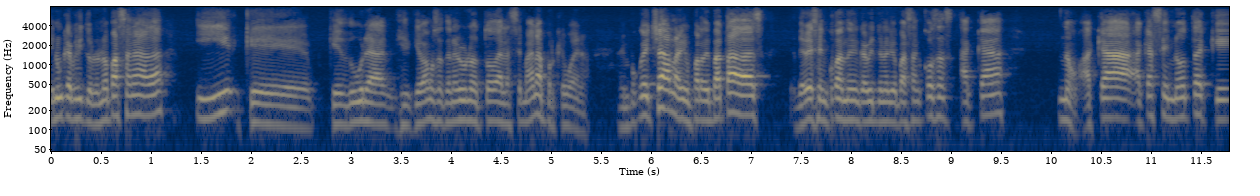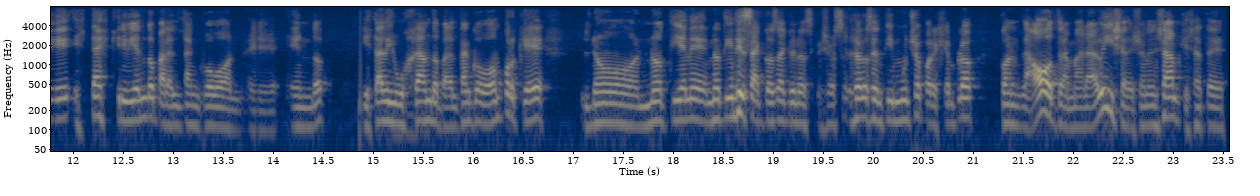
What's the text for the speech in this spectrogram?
en un capítulo no pasa nada y que, que dura, que, que, vamos a tener uno toda la semana, porque bueno, hay un poco de charla, hay un par de patadas, de vez en cuando hay un capítulo en el que pasan cosas. Acá, no, acá, acá se nota que está escribiendo para el tancobón eh, Endo y está dibujando para el tancobón porque no, no, tiene, no tiene esa cosa que uno. Yo, yo, lo sentí mucho, por ejemplo, con la otra maravilla de Shonen Jump, que ya te.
